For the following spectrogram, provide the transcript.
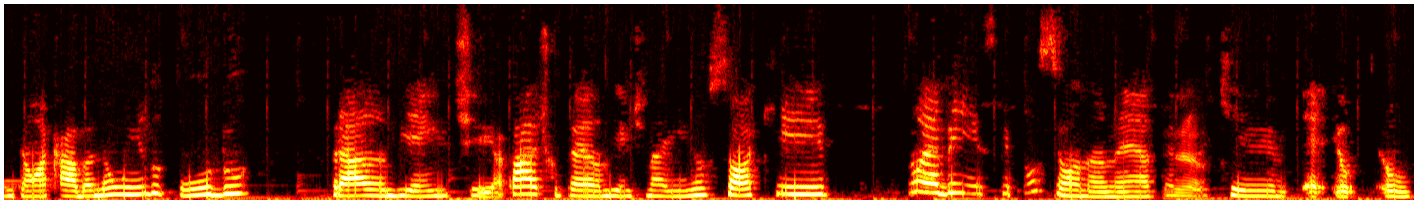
Então acaba não indo tudo para ambiente aquático, para ambiente marinho, só que não é bem isso que funciona, né? Até é. porque é, eu, eu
